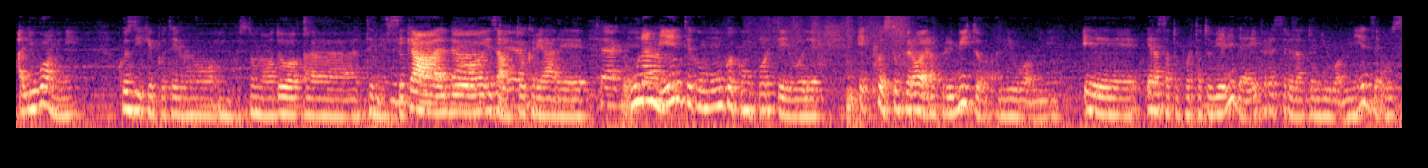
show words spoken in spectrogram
agli uomini, così che potevano in questo modo eh, tenersi caldo, esatto, creare tecnica. un ambiente comunque confortevole e questo però era proibito agli uomini e era stato portato via agli dei per essere dato agli uomini e Zeus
